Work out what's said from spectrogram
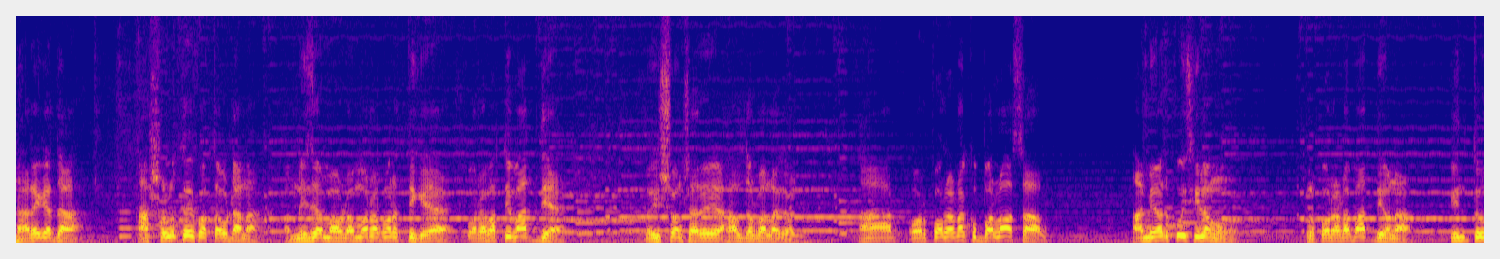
না রে গেদা, আসলে তো কথা ওটা না। নিজের মাওড়া মরা পরের থেকে পরাবাতি বাদ দিয়ে ওই সংসারে হাল ধরবা লাগা হইল। আর ওর পড়াটা খুব ভালো আসাল। আমি আর কইছিলাম পড়াটা বাদ দিও না। কিন্তু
